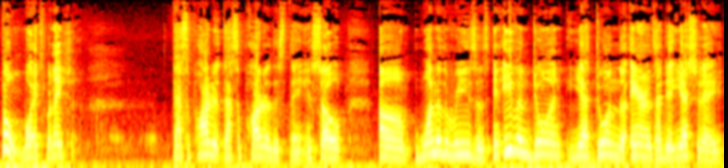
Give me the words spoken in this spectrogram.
boom, more explanation. That's a part of that's a part of this thing, and so um, one of the reasons, and even doing yeah, doing the errands I did yesterday,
